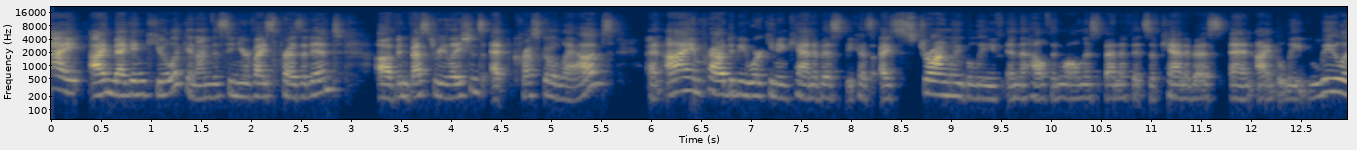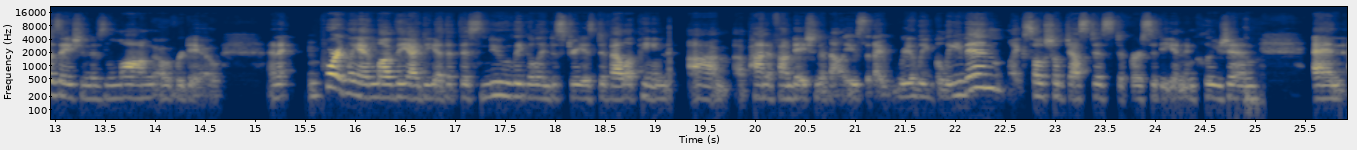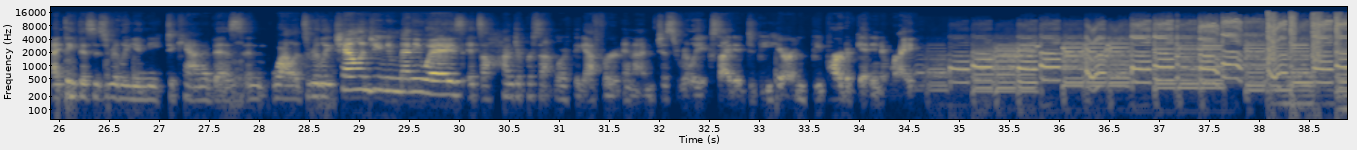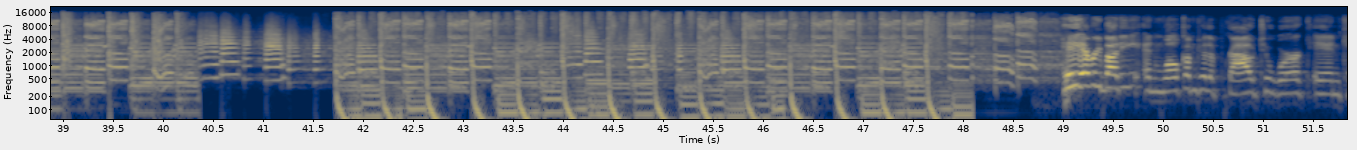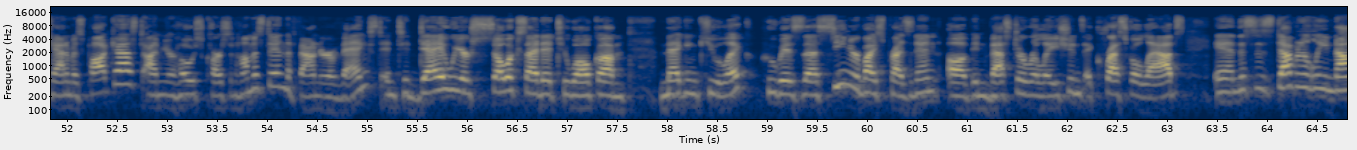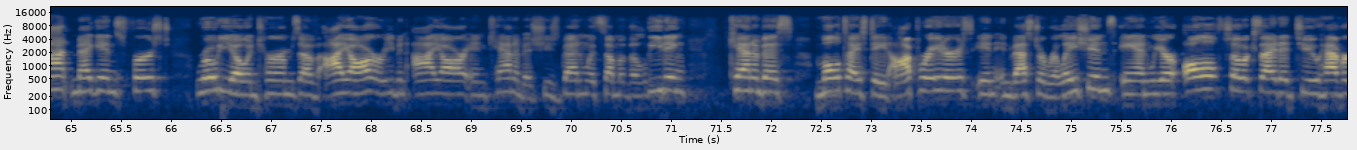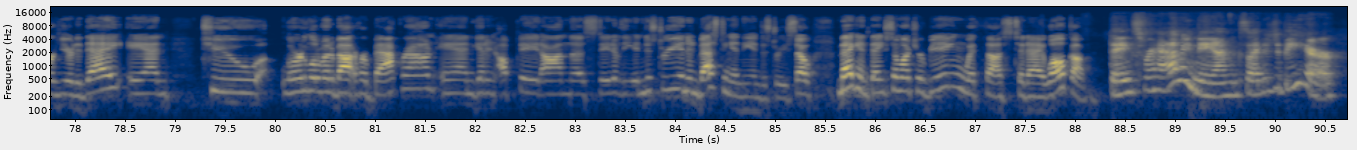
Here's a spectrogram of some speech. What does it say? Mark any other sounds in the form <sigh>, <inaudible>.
Hi, I'm Megan Kulick, and I'm the Senior Vice President of Investor Relations at Cresco Labs. And I am proud to be working in cannabis because I strongly believe in the health and wellness benefits of cannabis, and I believe legalization is long overdue. And importantly, I love the idea that this new legal industry is developing um, upon a foundation of values that I really believe in, like social justice, diversity, and inclusion. And I think this is really unique to cannabis. And while it's really challenging in many ways, it's 100% worth the effort. And I'm just really excited to be here and be part of getting it right. Hey, everybody, and welcome to the Proud to Work in Cannabis podcast. I'm your host, Karson Humiston, the founder of Vangst. And today we are so excited to welcome Megan Kulick, who is the Senior Vice President of Investor Relations at Cresco Labs. And this is definitely not Megan's first rodeo in terms of IR or even IR in cannabis. She's been with some of the leading cannabis multi state operators in investor relations. And we are all so excited to have her here today and to learn a little bit about her background and get an update on the state of the industry and investing in the industry. So, Megan, thanks so much for being with us today. Welcome. Thanks for having me. I'm excited to be here.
